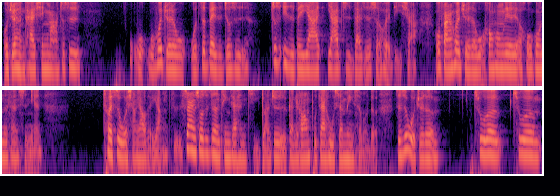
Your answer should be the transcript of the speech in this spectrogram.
我觉得很开心嘛？就是我我会觉得我我这辈子就是就是一直被压压制在这个社会底下，我反而会觉得我轰轰烈烈活过那三十年，会是我想要的样子。虽然说这真的听起来很极端，就是感觉好像不在乎生命什么的，只是我觉得除了除了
